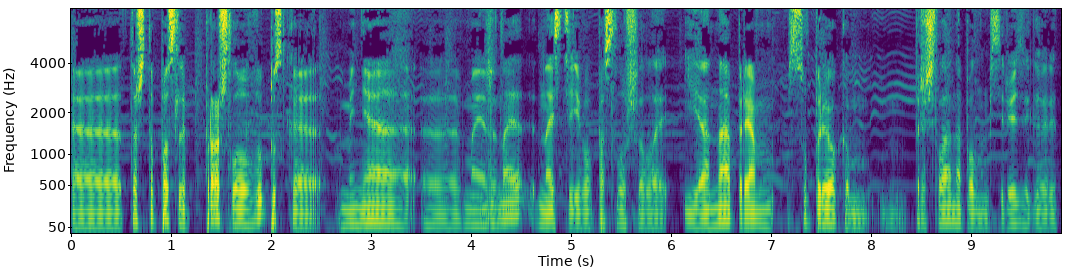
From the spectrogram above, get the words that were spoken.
Э, То, что после прошлого выпуска меня э, моя жена Настя его послушала, и она прям с упреком пришла на полном серьезе и говорит,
